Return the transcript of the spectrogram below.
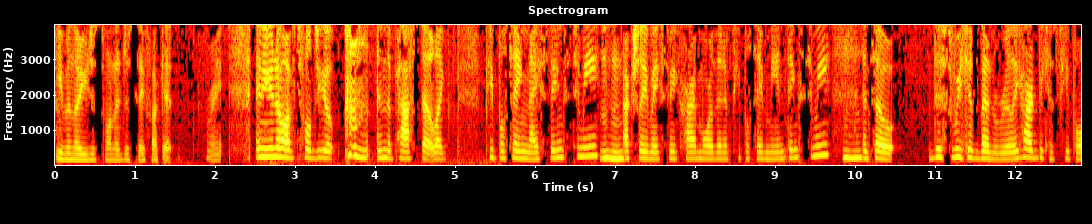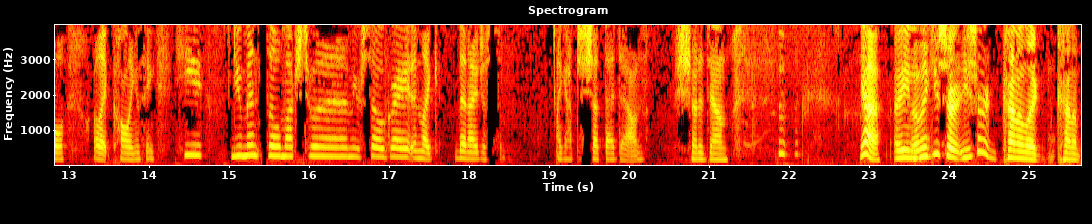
even though you just want to just say fuck it. Right. And you know, I've told you in the past that like people saying nice things to me Mhm. actually makes me cry more than if people say mean things to me. Mhm. And so this week has been really hard because people are like calling and saying, "He, you meant so much to him. You're so great." And like then I just I have to shut that down. Shut it down. yeah, I mean, I think you start. You started kind of like kind of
